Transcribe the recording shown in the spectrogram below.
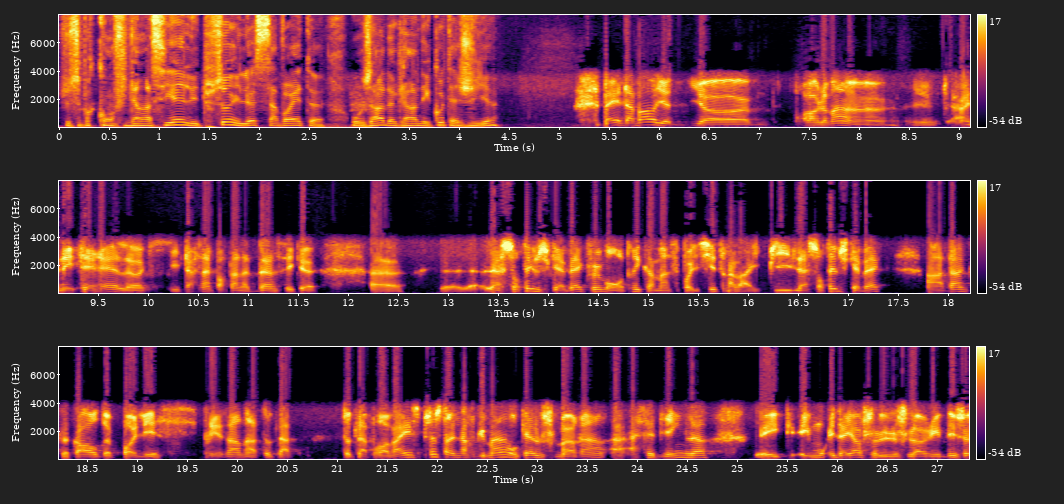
je sais pas, confidentiels et tout ça, et là, ça va être euh, aux heures de grande écoute à? JE. Ben, d'abord, il y a, y a probablement un, un intérêt là, qui est assez important là-dedans, c'est que euh, la Sûreté du Québec veut montrer comment ces policiers travaillent. Puis la Sûreté du Québec, en tant que corps de police présent dans toute la province. Puis ça, c'est un argument auquel je me rends euh, assez bien là. Et, d'ailleurs, je, leur ai déjà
